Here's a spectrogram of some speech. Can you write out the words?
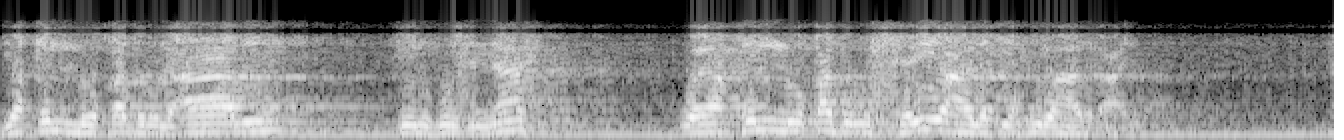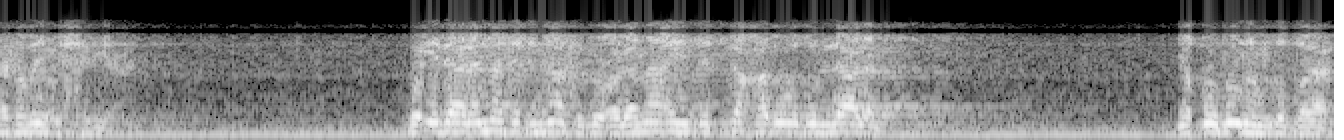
يقل قدر العالم في نفوس الناس ويقل قدر الشريعة التي يحملها هذا العالم. فتضيع الشريعة. وإذا لم يثق الناس بعلمائهم اتخذوا ضلالا يقودونهم بالضلال.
